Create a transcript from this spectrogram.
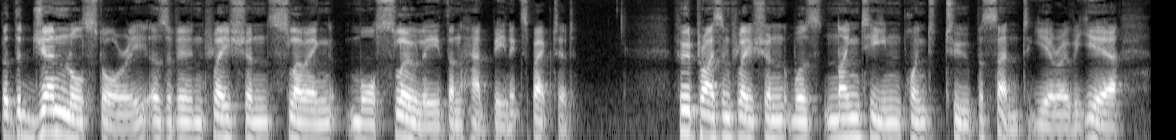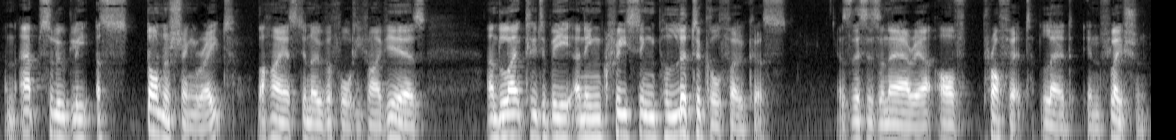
but the general story is of inflation slowing more slowly than had been expected. Food price inflation was 19.2% year over year, an absolutely astonishing rate, the highest in over 45 years, and likely to be an increasing political focus, as this is an area of profit led inflation.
